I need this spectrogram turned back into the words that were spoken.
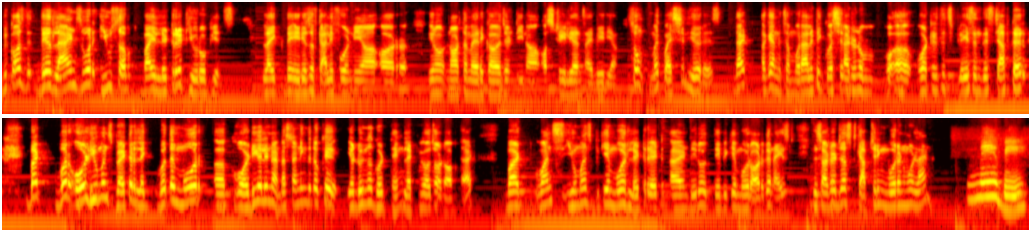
because th- their lands were usurped by literate Europeans like the areas of California or you know North America, Argentina, Australia, and Siberia. So my question here is that again, it's a morality question. I don't know uh, what is its place in this chapter, but were old humans better? Like were they more uh, cordial in understanding that okay, you're doing a good thing, let me also adopt that. But once humans became more literate and you know they became more organized, they started just capturing more and more land. Maybe.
